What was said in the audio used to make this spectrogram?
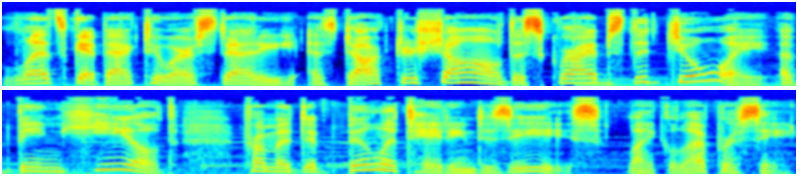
let's get back to our study as Dr. Schall describes the joy of being healed from a debilitating disease like leprosy,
